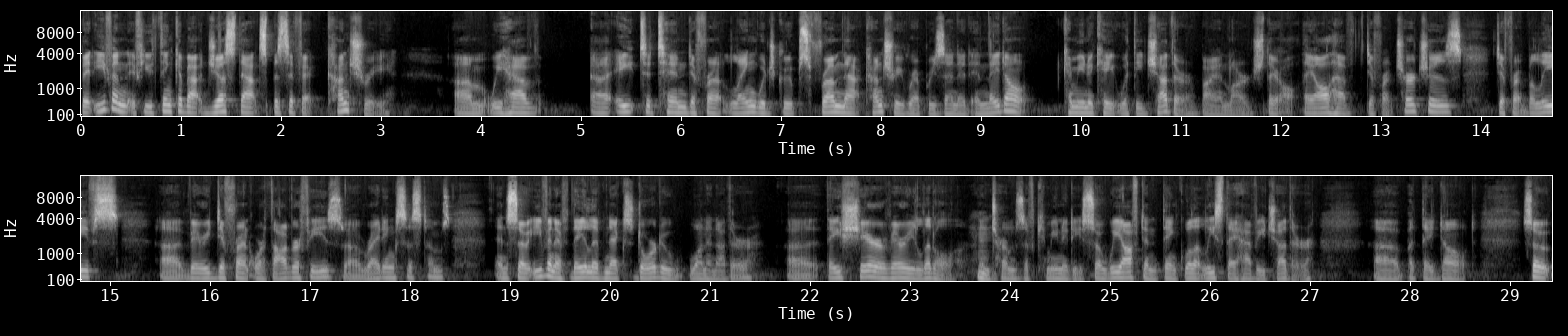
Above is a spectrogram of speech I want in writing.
But even if you think about just that specific country, um, we have uh, eight to 10 different language groups from that country represented, and they don't communicate with each other by and large. they all, they all have different churches, different beliefs, uh, very different orthographies, uh, writing systems. And so even if they live next door to one another, uh, they share very little hmm. in terms of community. So we often think, well, at least they have each other, uh, but they don't. So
